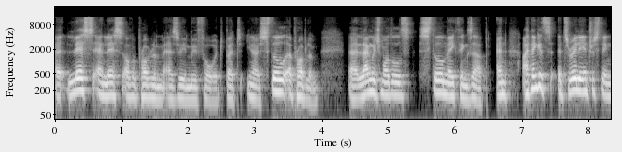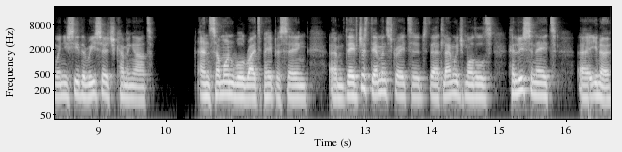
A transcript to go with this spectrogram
uh, less and less of a problem as we move forward, but you know, still a problem. Uh, language models still make things up, and I think it's it's really interesting when you see the research coming out, and someone will write a paper saying um, they've just demonstrated that language models hallucinate, uh, you know,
